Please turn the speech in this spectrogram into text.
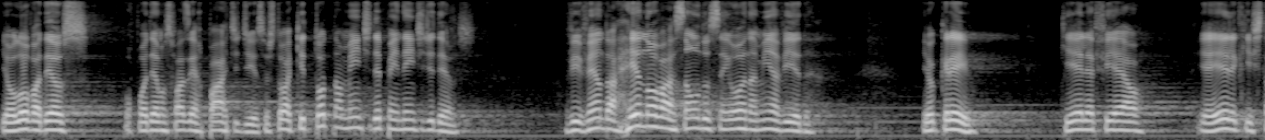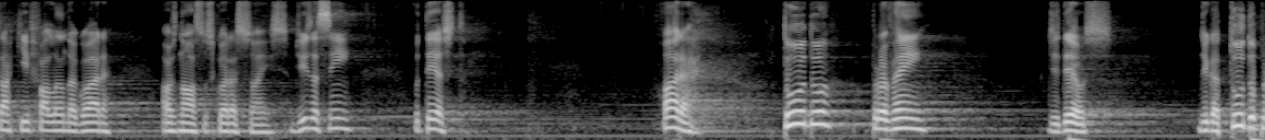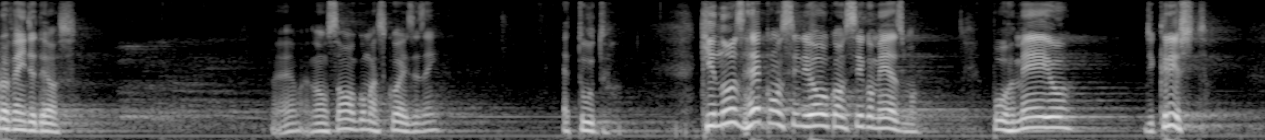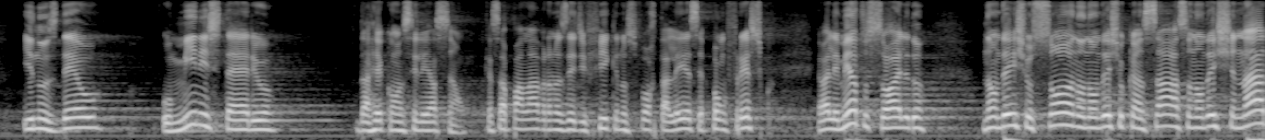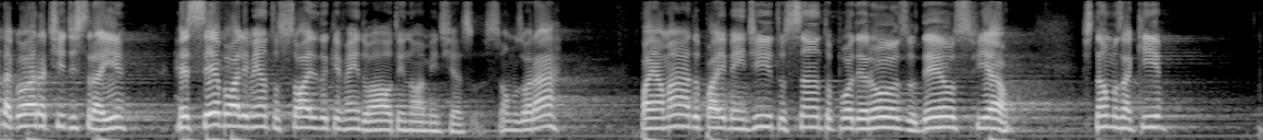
E eu louvo a Deus por podermos fazer parte disso. Eu estou aqui totalmente dependente de Deus, vivendo a renovação do Senhor na minha vida. Eu creio que Ele é fiel e é Ele que está aqui falando agora aos nossos corações. Diz assim o texto: Ora, tudo provém de Deus. Diga, tudo provém de Deus. É, não são algumas coisas, hein? É tudo. Que nos reconciliou consigo mesmo por meio de Cristo e nos deu o ministério da reconciliação. Que essa palavra nos edifique, nos fortaleça, é pão fresco, é um alimento sólido. Não deixe o sono, não deixe o cansaço, não deixe nada agora te distrair. Receba o alimento sólido que vem do alto em nome de Jesus. Vamos orar? Pai amado, Pai bendito, Santo, poderoso, Deus fiel. Estamos aqui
